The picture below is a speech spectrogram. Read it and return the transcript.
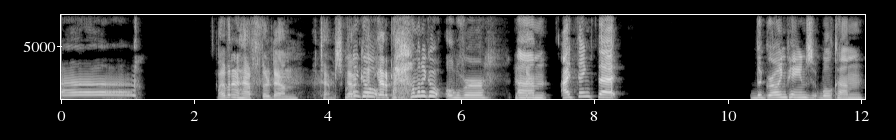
Uh, 11 and a half third down attempts. I'm gonna go. gotta. I'm gonna go over. Okay. Um, I think that the growing pains will come.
